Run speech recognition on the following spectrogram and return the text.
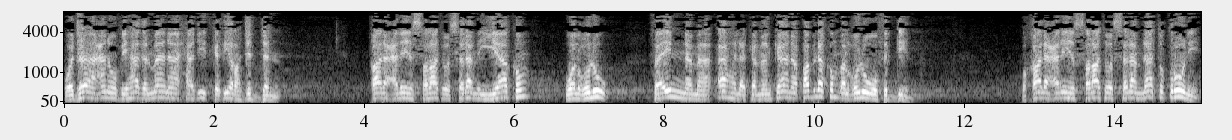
وجاء عنه في هذا المعنى أحاديث كثيرة جدا. قال عليه الصلاة والسلام إياكم والغلو فإنما أهلك من كان قبلكم الغلو في الدين. وقال عليه الصلاة والسلام لا تطروني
